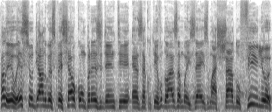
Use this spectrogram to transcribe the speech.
Valeu, esse é o diálogo especial com o presidente executivo do ASA, Moisés Machado Filho.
